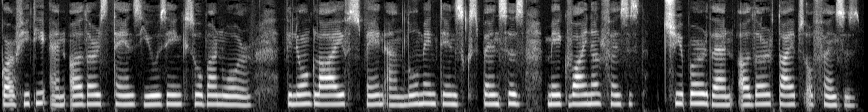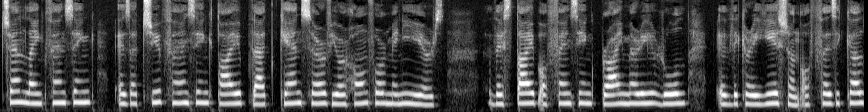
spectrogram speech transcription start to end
graffiti and other stains using soap and water. The long lifespan and low maintenance expenses make vinyl fences cheaper than other types of fences. Chain link fencing is a cheap fencing type that can serve your home for many years. This type of fencing primary role is the creation of physical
